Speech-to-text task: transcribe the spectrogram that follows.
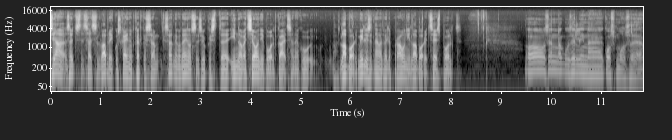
sina, sa ütlesid, et sa oled seal vabrikus käinud ka, et kas sa, kas sa oled nagu näinud seda niisugust äh, innovatsiooni poolt ka, et sa nagu noh, laborid, millised näevad välja Browni laborid seestpoolt? see on nagu selline kosmose,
